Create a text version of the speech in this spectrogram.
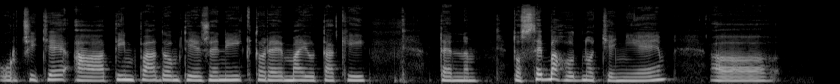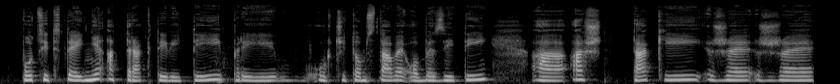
určite a tým pádom tie ženy, ktoré majú taký ten, to sebahodnotenie, pocit tej neatraktivity pri určitom stave obezity až taký, že, že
